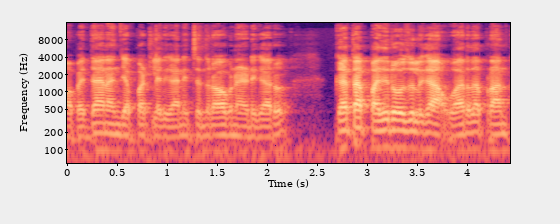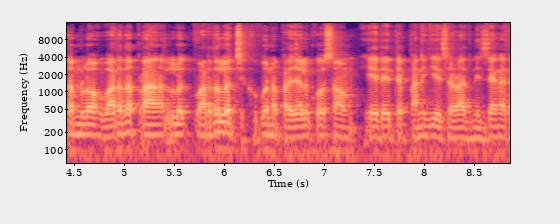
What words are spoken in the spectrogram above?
మా పెద్ద ఆయన అని చెప్పట్లేదు కానీ చంద్రబాబు నాయుడు గారు గత పది రోజులుగా వరద ప్రాంతంలో వరద ప్రా వరదలో చిక్కుకున్న ప్రజల కోసం ఏదైతే పని చేశాడో అది నిజంగా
